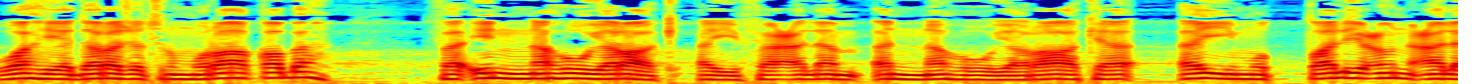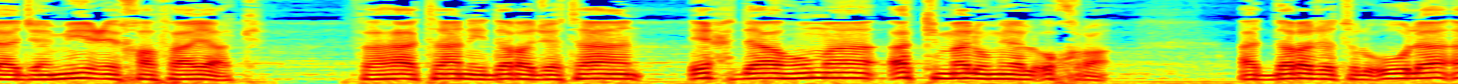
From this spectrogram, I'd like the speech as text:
وهي درجة المراقبة فإنه يراك أي فاعلم أنه يراك أي مطلع على جميع خفاياك. فهاتان درجتان إحداهما أكمل من الأخرى. الدرجة الأولى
